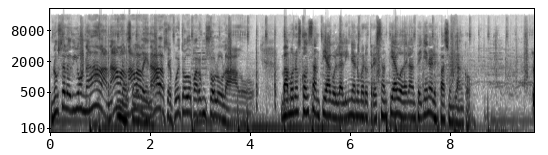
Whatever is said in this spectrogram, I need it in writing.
no se le dio nada, nada, No nada de nada. Se fue todo para un solo lado. Vámonos con Santiago en la línea número 3. Santiago, adelante, llena el espacio en blanco. Sí,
